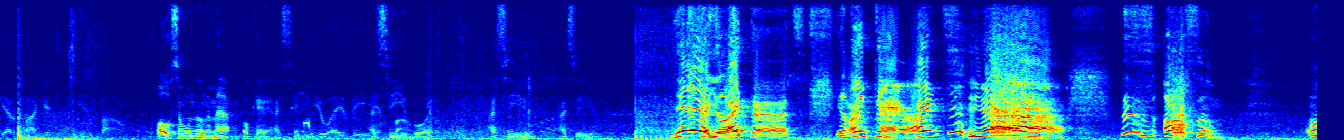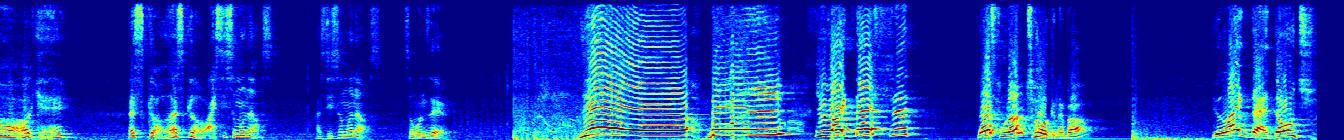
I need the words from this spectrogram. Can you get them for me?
Care package inbound. Oh, someone's on the map. Okay, I see you. I see you, boy. I see you. I see you. Yeah, you like that? You like that, right? Yeah. This is awesome. Oh, okay. Let's go. Let's go. I see someone else. I see someone else. Someone's there. Yeah, boy. You like that shit? That's what I'm talking about. You like that, don't you?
